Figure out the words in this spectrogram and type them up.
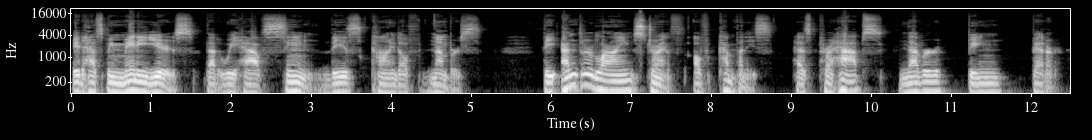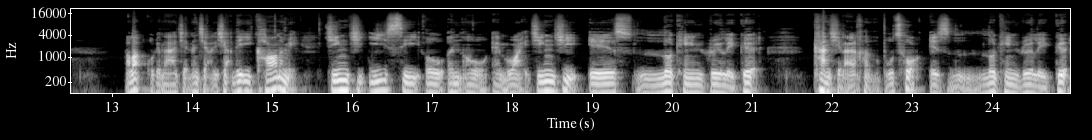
It has been many years that we have seen these kind of numbers. The underlying strength of companies has perhaps never been better. 好了，我跟大家简单讲一下，the economy 经济 e c o n o m y 经济 is looking really good，看起来很不错，is looking really good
